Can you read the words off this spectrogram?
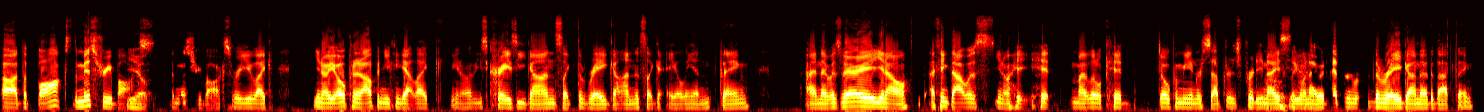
uh the box, the mystery box, Yep. the mystery box where you like. You know, you open it up and you can get like, you know, these crazy guns, like the ray gun. It's like an alien thing, and it was very, you know, I think that was, you know, hit hit my little kid dopamine receptors pretty oh, nicely yeah. when I would get the the ray gun out of that thing.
